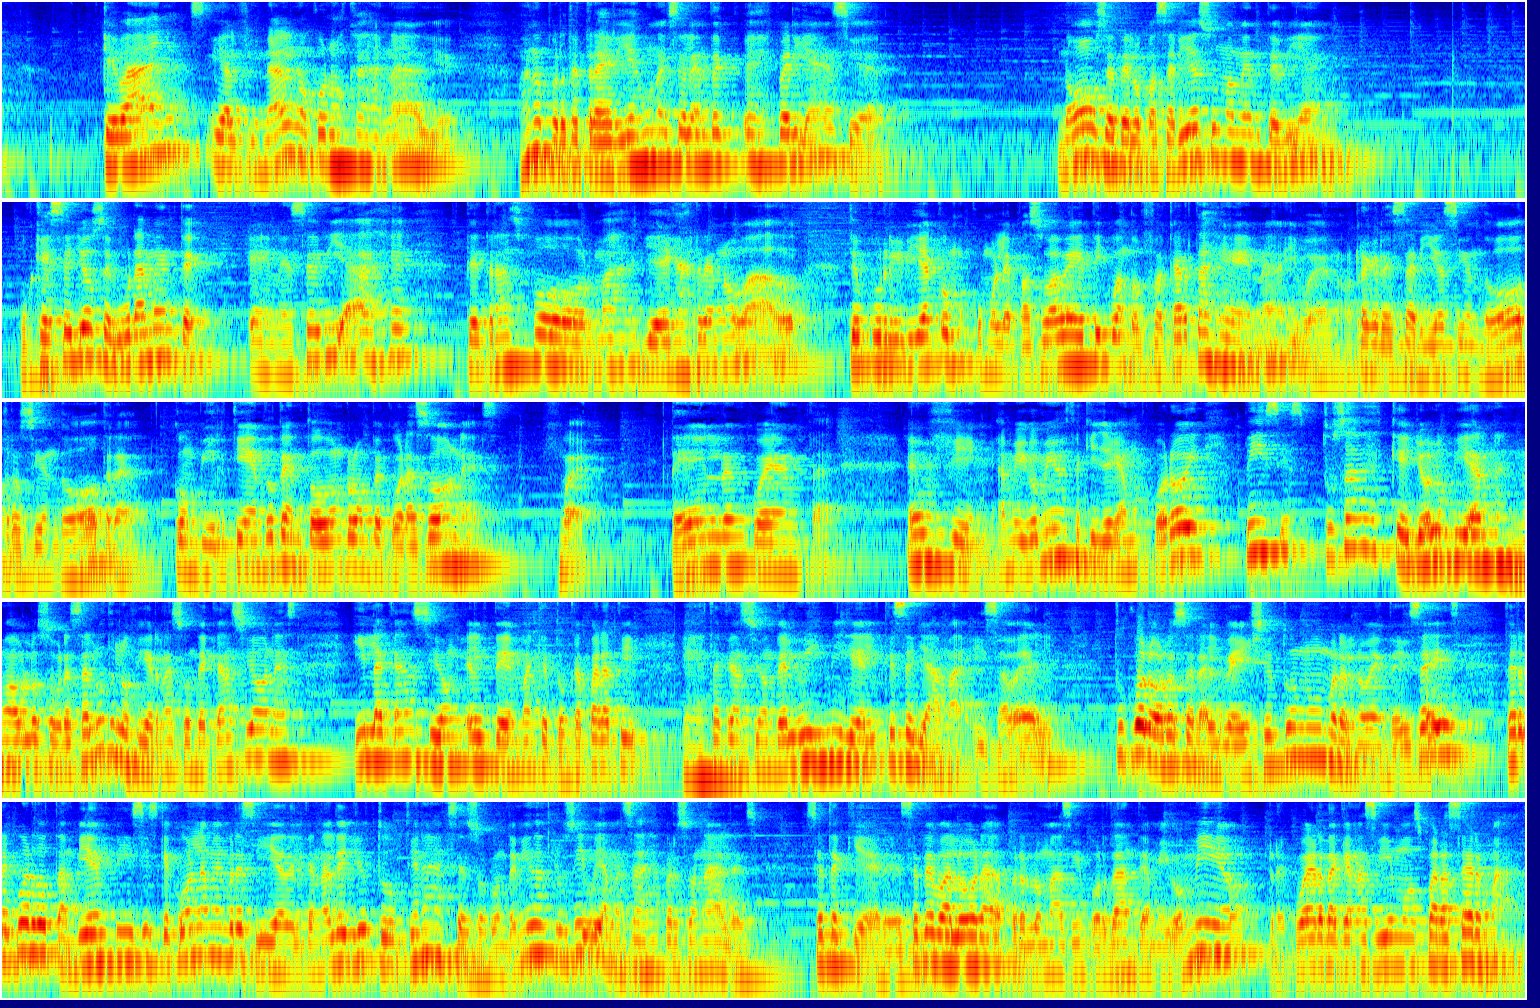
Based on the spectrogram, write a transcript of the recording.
Que vayas y al final no conozcas a nadie. Bueno, pero te traerías una excelente experiencia. No, o sea, te lo pasaría sumamente bien. O qué sé yo, seguramente en ese viaje te transformas, llegas renovado. Te ocurriría como, como le pasó a Betty cuando fue a Cartagena y bueno, regresaría siendo otro, siendo otra, convirtiéndote en todo un rompecorazones. Bueno, tenlo en cuenta. En fin, amigo mío, hasta aquí llegamos por hoy. Pisces, tú sabes que yo los viernes no hablo sobre salud, los viernes son de canciones y la canción, el tema que toca para ti es esta canción de Luis Miguel que se llama Isabel. Tu color será el beige, tu número el 96. Te recuerdo también, Pisces, que con la membresía del canal de YouTube tienes acceso a contenido exclusivo y a mensajes personales. Se te quiere, se te valora, pero lo más importante, amigo mío, recuerda que nacimos para ser más.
